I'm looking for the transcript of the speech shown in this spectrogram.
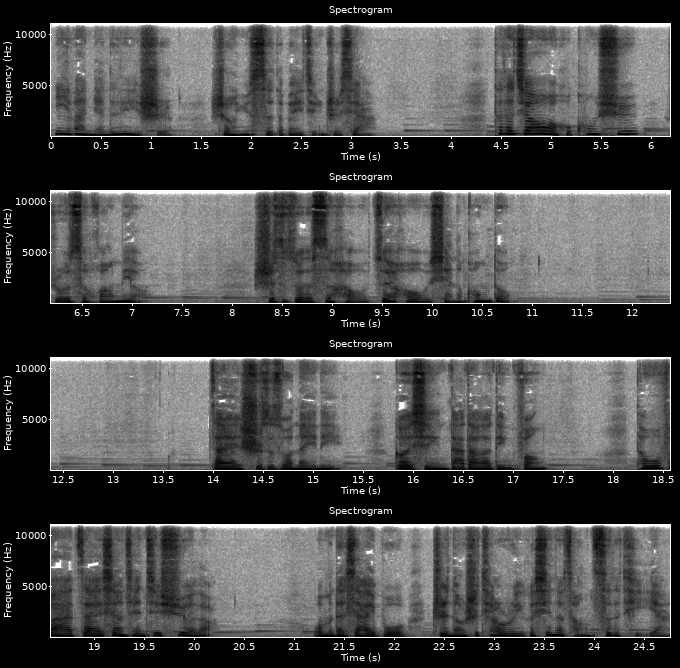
亿万年的历史生与死的背景之下。他的骄傲和空虚如此荒谬，狮子座的嘶吼最后显得空洞。在狮子座内里，个性达到了顶峰，他无法再向前继续了。我们的下一步只能是跳入一个新的层次的体验。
